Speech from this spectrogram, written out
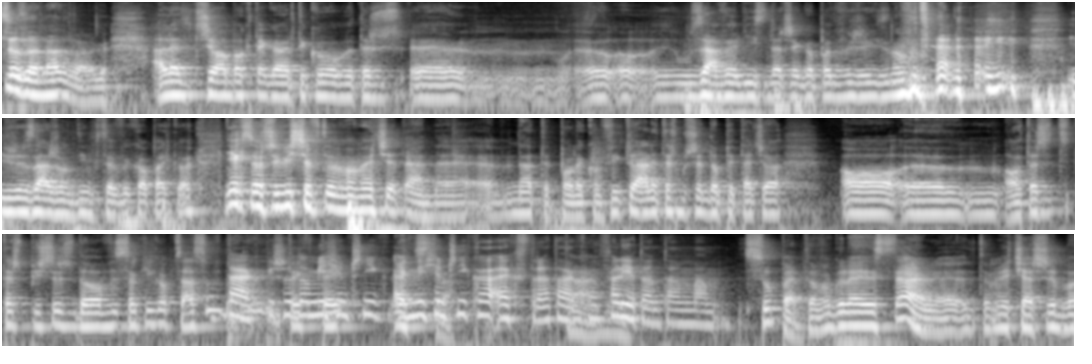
Co za nazwa. Ale czy obok tego artykułu był też e, łzawy list, dlaczego podwyżyli znowu cenę i, i że zarząd im chce wykopać kogoś. Nie chcę oczywiście w tym momencie ten, e, na te pole konfliktu, ale też muszę dopytać o, o, e, o to, że ty też piszesz do wysokich obcasów? Tak, piszę tej- do miesięcznik, ekstra. miesięcznika Ekstra, tak, Tak, felieton tam mam. Super, to w ogóle jest ten, e, to mnie cieszy, bo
